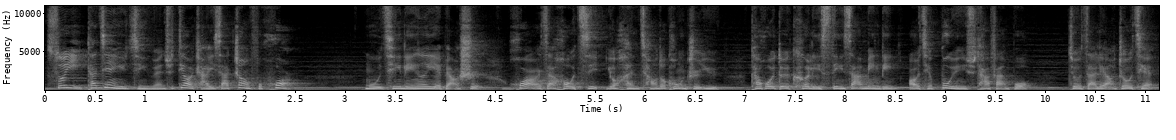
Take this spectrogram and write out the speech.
所以，她建议警员去调查一下丈夫霍尔。母亲林恩也表示，霍尔在后期有很强的控制欲，他会对克里斯汀下命令，而且不允许他反驳。就在两周前，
